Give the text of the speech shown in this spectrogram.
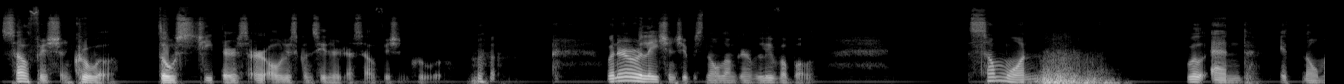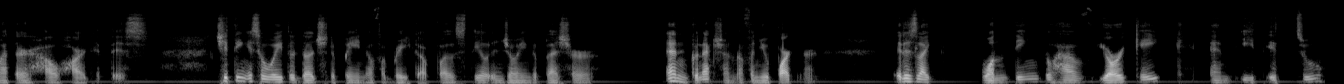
selfish and cruel. Those cheaters are always considered as selfish and cruel. when a relationship is no longer livable, someone will end it no matter how hard it is. Cheating is a way to dodge the pain of a breakup while still enjoying the pleasure and connection of a new partner. It is like wanting to have your cake and eat it too.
